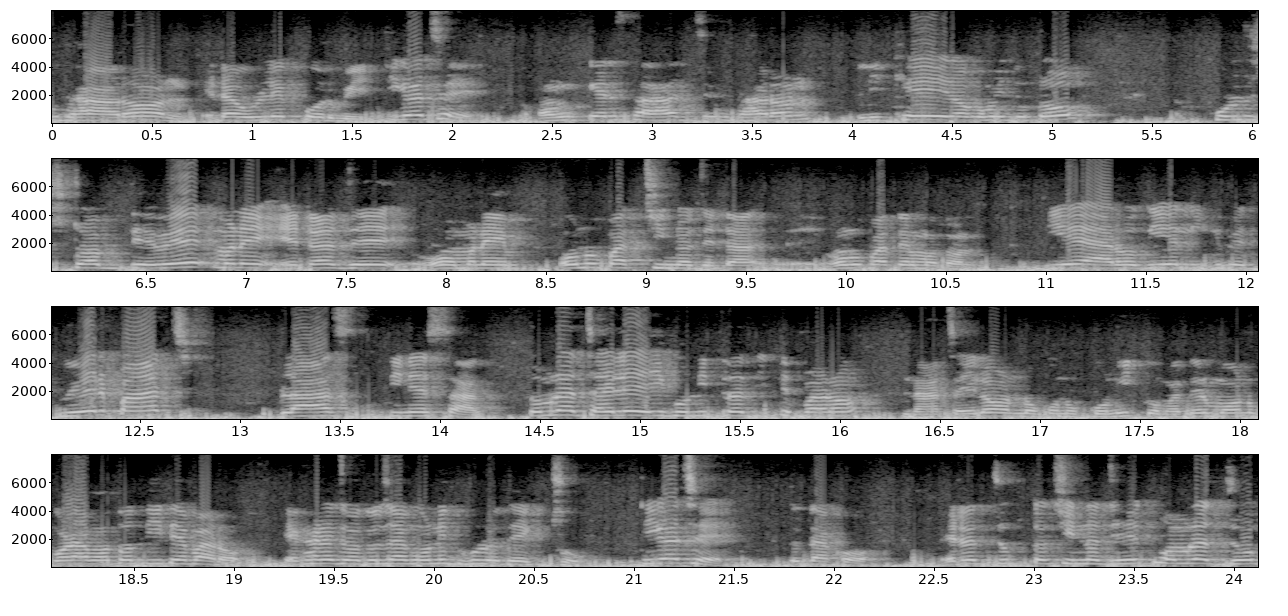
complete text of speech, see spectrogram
উদাহরণ, এটা উল্লেখ করবে, ঠিক আছে? অঙ্কের সাহায্যে উদাহরণ, লিখে এরকমই দুটো ফুল স্টপ দেবে মানে এটা যে মানে অনুপাত চিহ্ন যেটা, অনুপাতের মতন। দিয়ে আরও দিয়ে লিখবে দুয়ের পাঁচ প্লাস তিনের সাত। তোমরা চাইলে এই গণিতটা দিতে পারো, না চাইলে অন্য কোনো গণিত তোমাদের মন করা মতন দিতে পারো। এখানে যত যা গণিতগুলো দেখছ, ঠিক আছে? তো দেখো এটা যুক্ত চিহ্ন। যেহেতু আমরা যোগ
